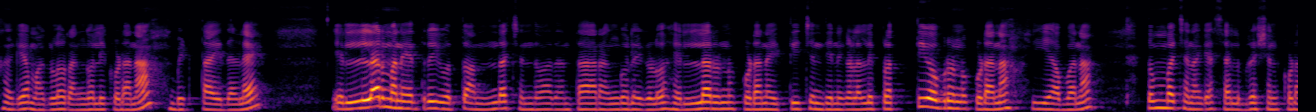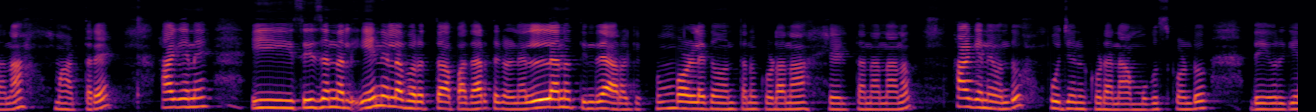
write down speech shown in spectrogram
ಹಾಗೆ ಮಗಳು ರಂಗೋಲಿ ಕೂಡ ಬಿಡ್ತಾ ಇದ್ದಾಳೆ. ಎಲ್ಲರ ಮನೆ ಹತ್ರ ಇವತ್ತು ಅಂದ ಚಂದವಾದಂಥ ರಂಗೋಲಿಗಳು. ಎಲ್ಲರೂ ಕೂಡ ಇತ್ತೀಚಿನ ದಿನಗಳಲ್ಲಿ ಪ್ರತಿಯೊಬ್ಬರೂ ಕೂಡ ಈ ಹಬ್ಬನ. ತುಂಬ ಚೆನ್ನಾಗಿ ಸೆಲೆಬ್ರೇಷನ್ ಕೂಡ ಮಾಡ್ತಾರೆ. ಹಾಗೆಯೇ ಈ ಸೀಸನ್ನಲ್ಲಿ ಏನೆಲ್ಲ ಬರುತ್ತೋ ಆ ಪದಾರ್ಥಗಳನ್ನೆಲ್ಲನೂ ತಿಂದರೆ ಆರೋಗ್ಯಕ್ಕೆ ತುಂಬ ಒಳ್ಳೆಯದು ಅಂತಲೂ ಕೂಡ ಹೇಳ್ತಾನೆ ನಾನು. ಹಾಗೆಯೇ ಒಂದು ಪೂಜೆನೂ ಕೂಡ ಮುಗಿಸ್ಕೊಂಡು ದೇವರಿಗೆ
